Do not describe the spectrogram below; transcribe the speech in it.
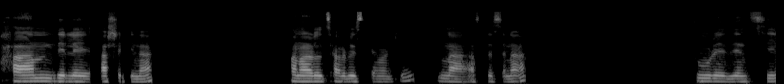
ফান দিলে আসে কিনা। ফানারেল সার্ভিস কমিটি না, আসতেছে না। ট্যুর এজেন্সি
